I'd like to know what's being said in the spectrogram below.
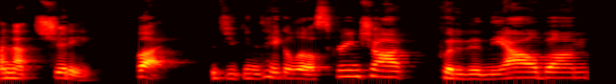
and that's shitty. But if you can take a little screenshot put it in the album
